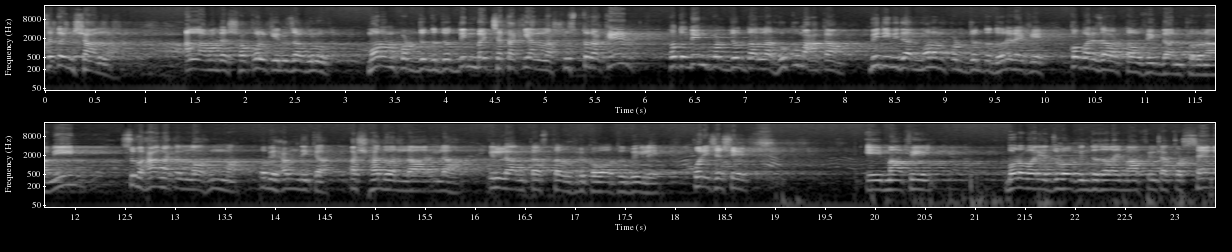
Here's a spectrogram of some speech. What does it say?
আছে তো ইনশাআল্লাহ। আল্লাহ আমাদের সকলকে রোজাগুলো মরণ পর্যন্ত যতদিন বাচ্চা থাকি আল্লাহ সুস্থ রাখেন, ততদিন পর্যন্ত আল্লাহর হুকুম হাকাম বিধিবিধান মরণ পর্যন্ত ধরে রেখে কবরে যাওয়ার তৌফিক দান করুন, আমিন। সুবহানাক اللهم وبحمدك বিহামদিকা আশহাদু لا ইলাহা ইল্লা আনতা, আস্তাগফিরুকা ওয়া আতুবু পরিশেষে এই মাহফিল, বড় বড় যুবকবৃন্দ যারা এই মাহফিলটা করছেন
